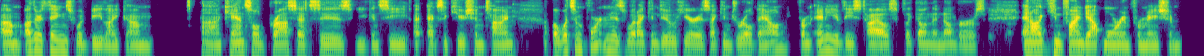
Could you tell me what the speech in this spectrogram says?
Um, other things would be like um, uh, canceled processes. You can see uh, execution time. But what's important is what I can do here is I can drill down from any of these tiles, click on the numbers, and I can find out more information.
